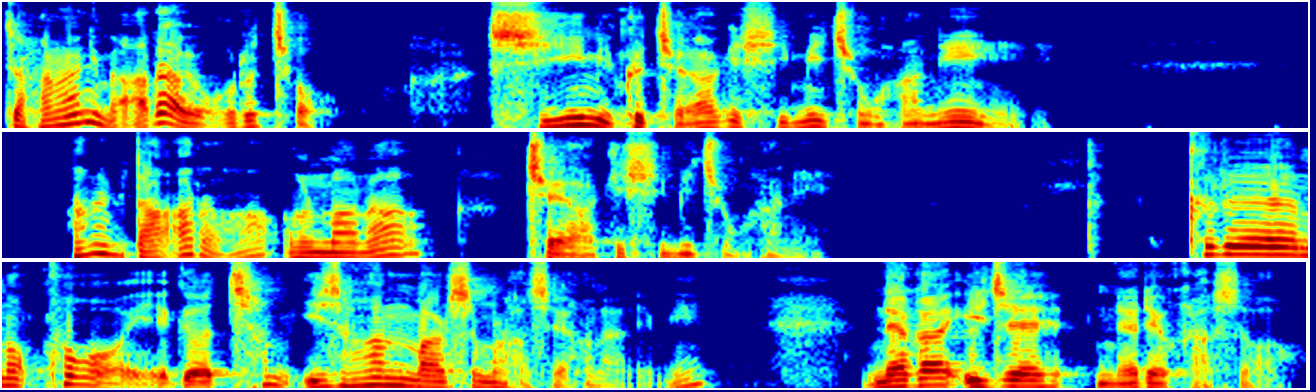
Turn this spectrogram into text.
자 하나님 알아요 그렇죠 심히 그 죄악이 심히 중하니 하나님 다 알아. 얼마나 죄악이 심히 중하니. 그래 놓고 이거 참 이상한 말씀을 하세요 하나님이. 내가 이제 내려가서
